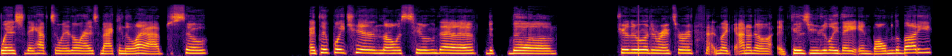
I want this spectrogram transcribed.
which they have to analyze back in the lab. So I think we can now assume that the the funeral director, like, I don't know, because usually they embalm the body.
